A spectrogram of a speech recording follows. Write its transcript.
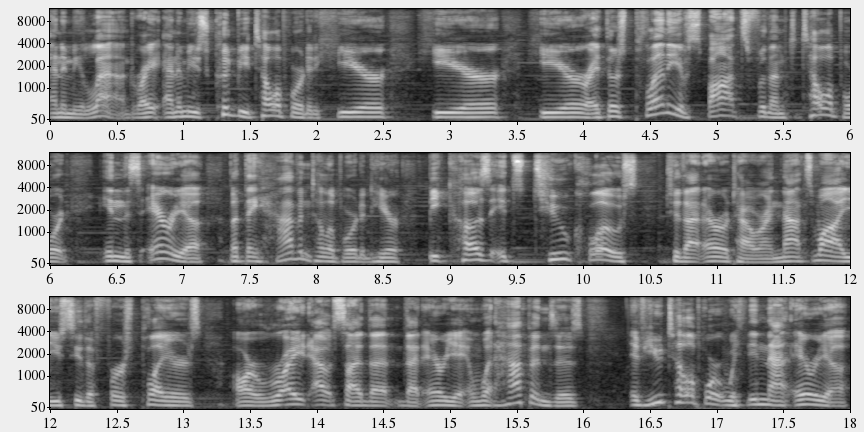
enemy land right? Enemies could be teleported here here here right? There's plenty of spots for them to teleport in this area but they haven't teleported here because it's too close to that arrow tower. And that's why you see the first players are right outside that that area. And what happens is if you teleport within that area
